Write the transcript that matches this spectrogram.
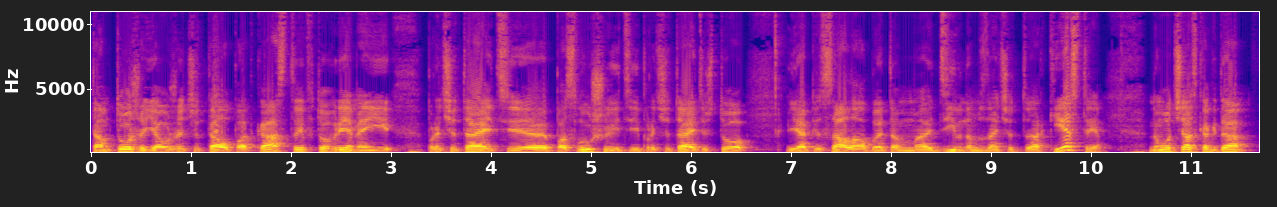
Там тоже я уже читал подкасты в то время, и прочитаете, послушаете и прочитаете, что я писал об этом э, дивном, значит, оркестре. Но вот сейчас, когда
